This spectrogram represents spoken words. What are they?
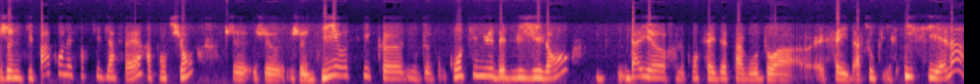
Je ne dis pas qu'on est sorti de l'affaire, attention. Je, dis aussi que nous devons continuer d'être vigilants. D'ailleurs, le Conseil d'État vaudois essaye d'assouplir ici et là,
